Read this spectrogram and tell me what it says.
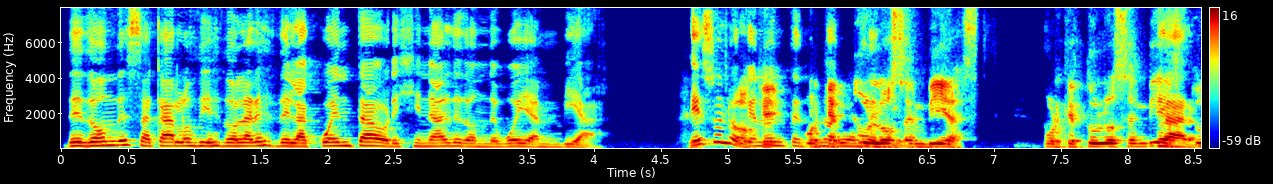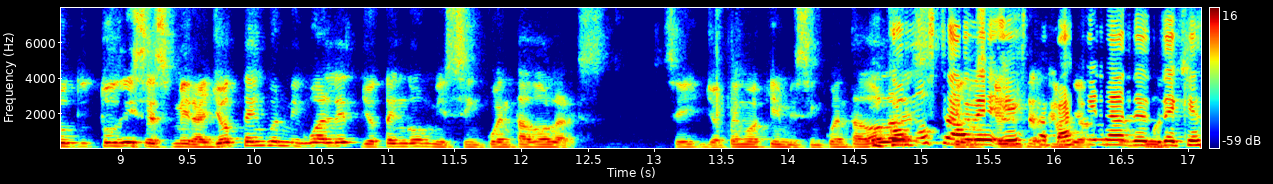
de dónde sacar los 10 dólares de la cuenta original de donde voy a enviar. Eso es lo que no entendí. Porque tú los envías. Porque tú los envías. Tú, tú dices, mira, yo tengo en mi wallet, yo tengo mis 50 dólares. Sí, yo tengo aquí mis 50 dólares. ¿Cómo sabe esta página de, qué,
